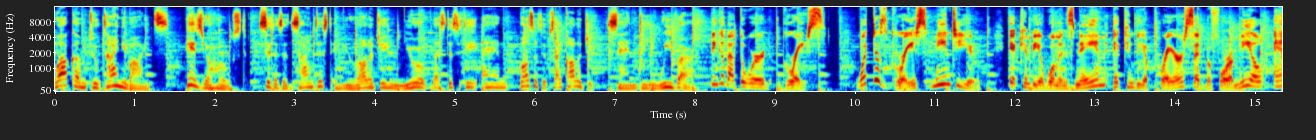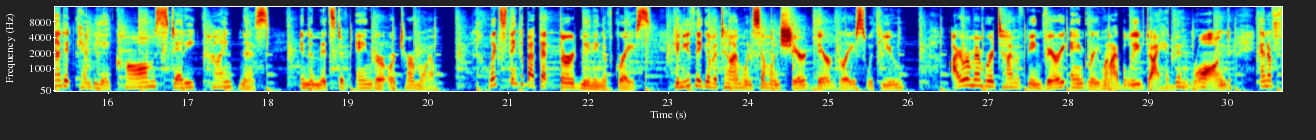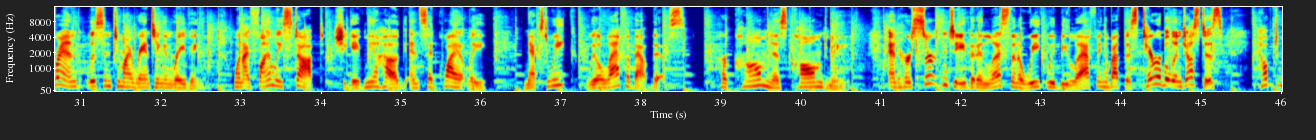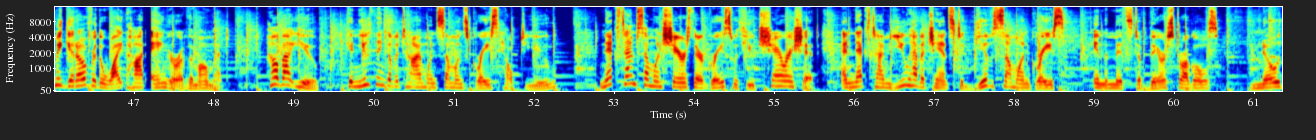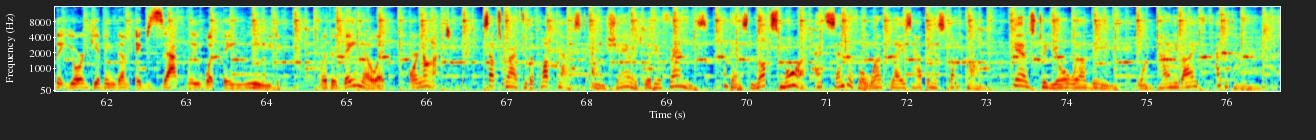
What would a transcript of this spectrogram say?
Welcome to Tiny Bites. Here's your host, citizen scientist in neurology, neuroplasticity, and positive psychology, Sandy Weaver. Think about the word grace. What does grace mean to you? It can be a woman's name, it can be a prayer said before a meal, and it can be a calm, steady kindness in the midst of anger or turmoil. Let's think about that third meaning of grace. Can you think of a time when someone shared their grace with you? I remember a time of being very angry when I believed I had been wronged, and a friend listened to my ranting and raving. When I finally stopped, she gave me a hug and said quietly, Next week, we'll laugh about this. Her calmness calmed me, and her certainty that in less than a week we'd be laughing about this terrible injustice helped me get over the white hot anger of the moment. How about you? Can you think of a time when someone's grace helped you? Next time someone shares their grace with you, cherish it. And next time you have a chance to give someone grace in the midst of their struggles, know that you're giving them exactly what they need, whether they know it or not. Subscribe to the podcast and share it with your friends. And there's lots more at centerforworkplacehappiness.com. Here's to your well being, one tiny bite at a time.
